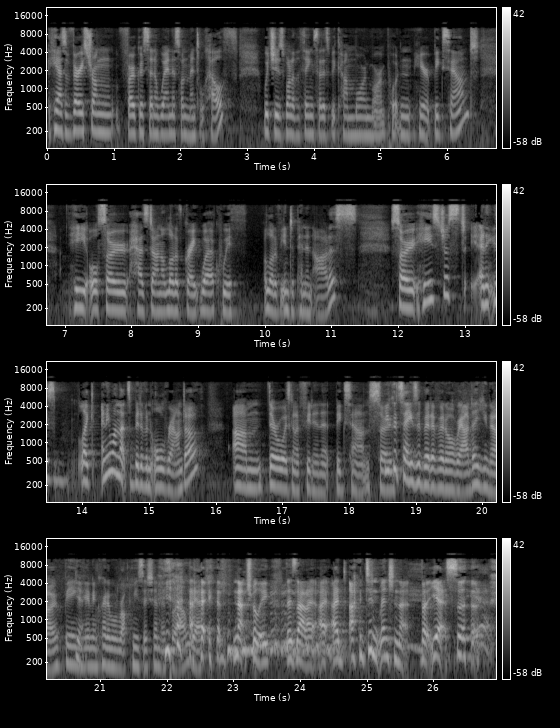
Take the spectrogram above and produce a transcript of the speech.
he has a very strong focus and awareness on mental health, which is one of the things that has become more and more important here at Big Sound. He also has done a lot of great work with a lot of independent artists. So he's just, and he's like anyone that's a bit of an all rounder. Um, they're always going to fit in at Big Sound. So you could say he's a bit of an all-rounder, you know, being yeah. an incredible rock musician as well. Yeah, naturally, there's that. I, I, I, didn't mention that, but yes. Yeah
